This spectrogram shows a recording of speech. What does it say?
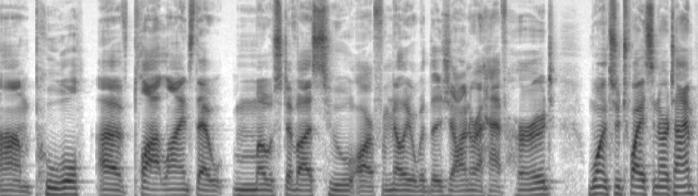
um, pool of plot lines that most of us who are familiar with the genre have heard once or twice in our time.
